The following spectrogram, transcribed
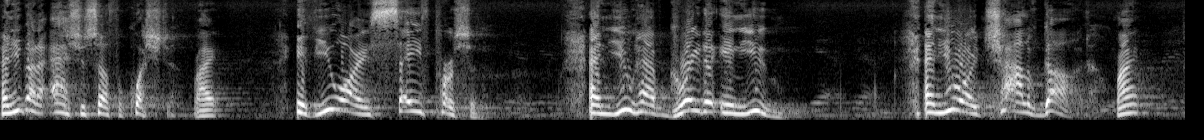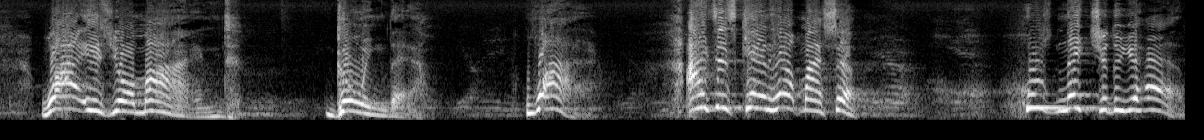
and you got to ask yourself a question, right? If you are a saved person and you have greater in you, and you are a child of God, right? Why is your mind going there? Why? I just can't help myself. Whose nature do you have?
